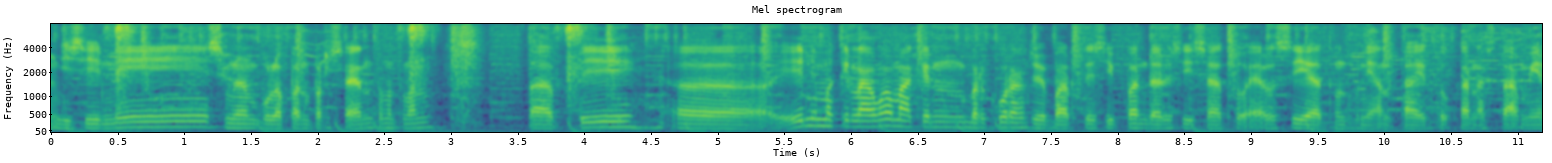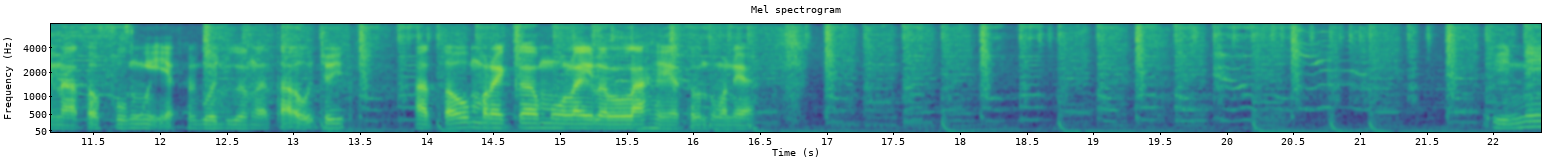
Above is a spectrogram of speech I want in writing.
Di sini 98% teman-teman tapi uh, ini makin lama makin berkurang cuy partisipan dari si satu LC ya teman-teman. Ya, entah itu karena stamina atau fungi ya kan gue juga nggak tahu cuy. Atau mereka mulai lelah ya teman-teman ya. Ini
